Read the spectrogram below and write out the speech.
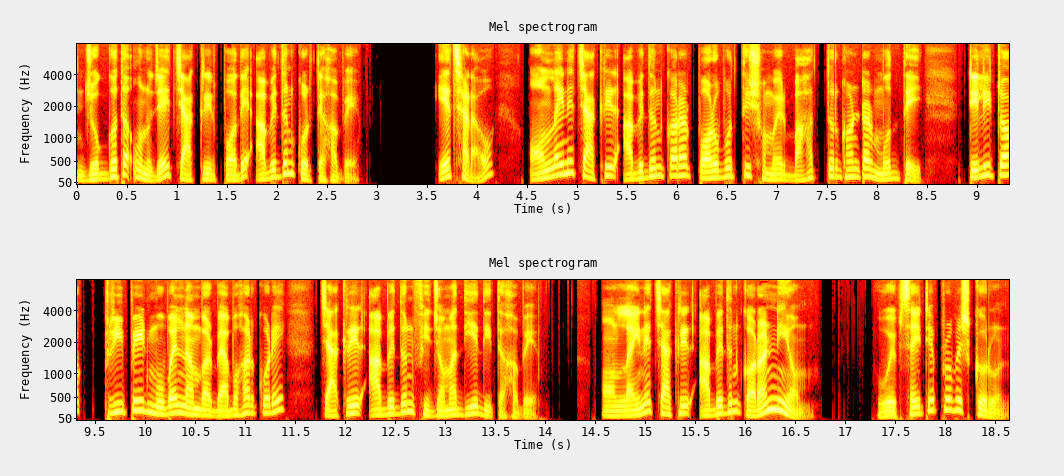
যোগ্যতা অনুযায়ী চাকরির পদে আবেদন করতে হবে। এছাড়াও, অনলাইনে চাকরির আবেদন করার পরবর্তী সময়ের বাহাত্তর ঘণ্টার মধ্যেই টেলিটক প্রিপেইড মোবাইল নাম্বার ব্যবহার করে চাকরির আবেদন ফি জমা দিয়ে দিতে হবে। অনলাইনে চাকরির আবেদন করার নিয়ম। ওয়েবসাইটে প্রবেশ করুন।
